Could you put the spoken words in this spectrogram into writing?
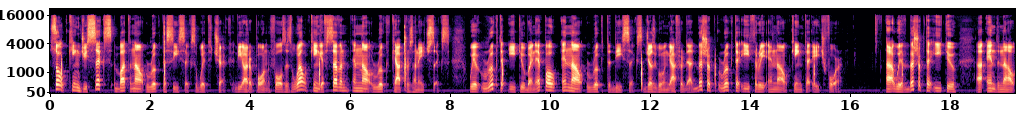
So king g6, but now rook to c6 with check. The other pawn falls as well, king f7, and now rook captures on h6. We have rook to e2 by Nepo, and now rook to d6, just going after that bishop, rook to e3, and now king to h4. Uh, we have bishop to e2, uh, and now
